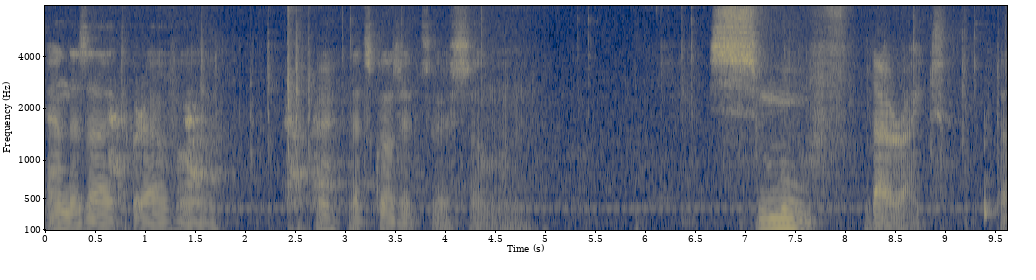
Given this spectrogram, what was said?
And as Andesite, gravel... Eh, let's close it with some... Smooth diorite. Da,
